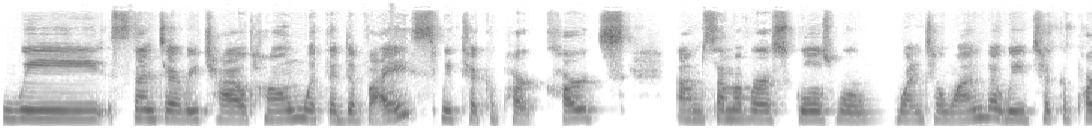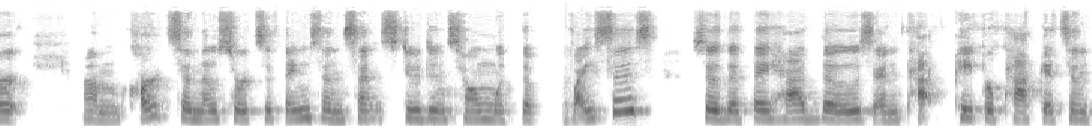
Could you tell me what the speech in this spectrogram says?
we sent every child home with a device. We took apart carts. Um, some of our schools were one to one, but we took apart um, carts and those sorts of things and sent students home with the devices so that they had those and pa- paper packets and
